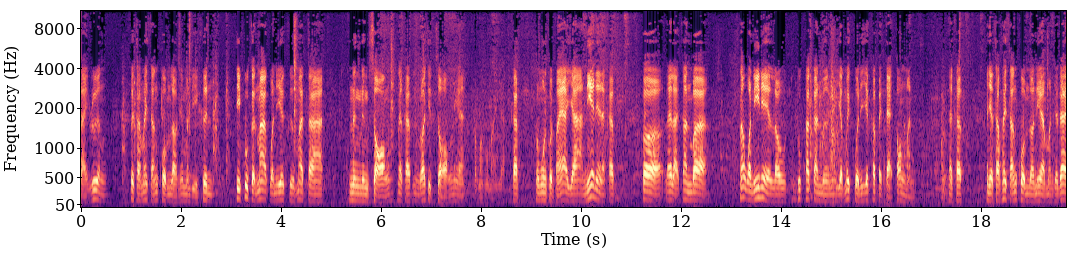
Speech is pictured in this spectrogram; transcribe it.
หลาย ๆ เรื่อง เพื่อทำให้สังคมเราเนี่ยมันดีขึ้น ที่พูดกันมากวันนี้ก็คือมาตรา112นะครับ112เนี่ยประมวลกฎหมายอาญาครับประมวลกฎหมายอาญาอันเนี้ยเนี่ยนะครับ ก็หลาย ๆ ท่านว่าณวันนี้เนี่ยเราทุกๆภาคการเมืองเนี่ยยังไม่ควรที่จะเข้าไปแตะต้องมันนะครับ มันจะทำให้สังคมเราเนี่ยมันจะได้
